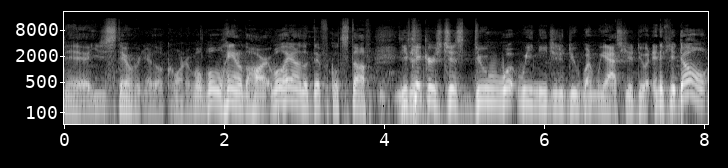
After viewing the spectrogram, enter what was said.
yeah, you just stay over in your little corner. We'll, we'll handle the hard, we'll handle the difficult stuff. You, just- kickers just do what we need you to do when we ask you to do it, and if you don't,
